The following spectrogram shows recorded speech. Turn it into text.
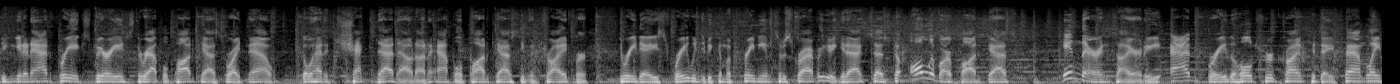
You can get an ad-free experience through Apple Podcasts right now. Go ahead and check that out on Apple Podcasts. Even try it for three days free. When you become a premium subscriber, you get access to all of our podcasts in their entirety, ad-free, the whole True Crime Today family.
